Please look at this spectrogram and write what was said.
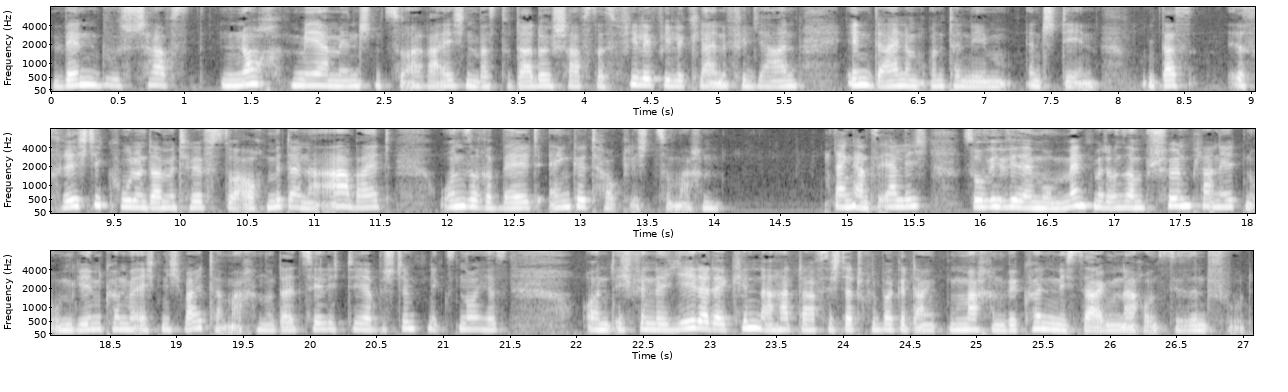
wenn du es schaffst, noch mehr Menschen zu erreichen, was du dadurch schaffst, dass viele, viele kleine Filialen in deinem Unternehmen entstehen. Und das ist richtig cool und damit hilfst du auch mit deiner Arbeit, unsere Welt enkeltauglich zu machen. Dann ganz ehrlich, so wie wir im Moment mit unserem schönen Planeten umgehen, können wir echt nicht weitermachen. Und da erzähle ich dir ja bestimmt nichts Neues. Und ich finde, jeder, der Kinder hat, darf sich darüber Gedanken machen. Wir können nicht sagen, nach uns die Sintflut.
